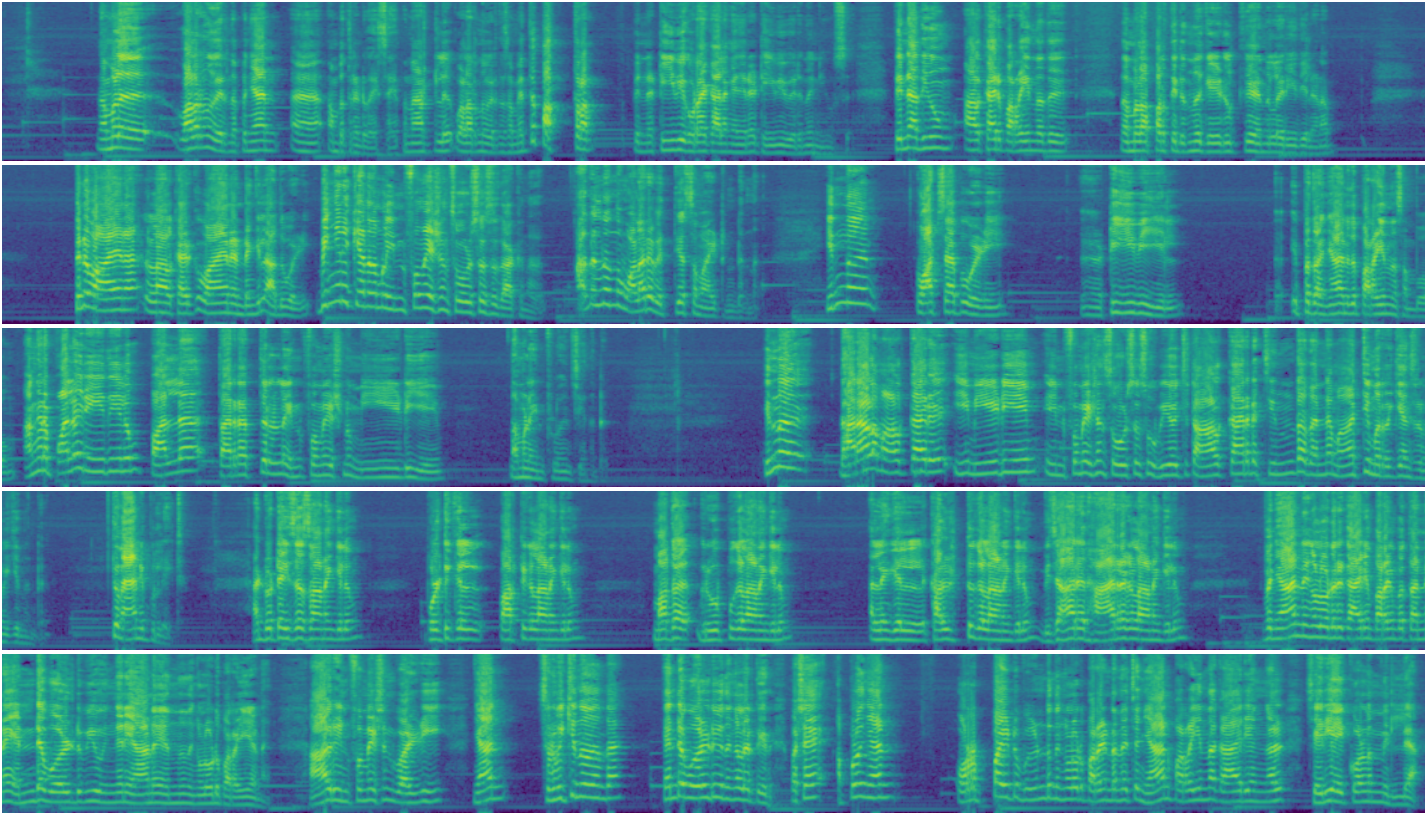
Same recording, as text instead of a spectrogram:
നമ്മൾ വളർന്നു വരുന്ന ഇപ്പം ഞാൻ അമ്പത്തിരണ്ട് വയസ്സായി. ഇപ്പം നാട്ടിൽ വളർന്നു വരുന്ന സമയത്ത് പത്രം പിന്നെ ടി വി കുറേ കാലം കഴിഞ്ഞിട്ട് ടി വി വരുന്ന ന്യൂസ് പിന്നെ അധികവും ആൾക്കാർ പറയുന്നത് നമ്മൾ അപ്പുറത്തിരുന്ന് കേൾക്കുക എന്നുള്ള രീതിയിലാണ്. പിന്നെ വായന ഉള്ള ആൾക്കാർക്ക് വായന ഉണ്ടെങ്കിൽ അതുവഴി. അപ്പം ഇങ്ങനെയൊക്കെയാണ് നമ്മൾ ഇൻഫർമേഷൻ സോഴ്സസ് ഇതാക്കുന്നത്. അതിൽ നിന്നും വളരെ വ്യത്യസ്തമായിട്ടുണ്ടെന്ന്. ഇന്ന് വാട്സാപ്പ് വഴി ടി വിയിൽ ഇപ്പം ഞാനിത് പറയുന്ന സംഭവം. അങ്ങനെ പല രീതിയിലും പല തരത്തിലുള്ള ഇൻഫർമേഷനും മീഡിയയും നമ്മളെ ഇൻഫ്ലുവൻസ് ചെയ്യുന്നുണ്ട്. ഇന്ന് ധാരാളം ആൾക്കാർ ഈ മീഡിയയും ഇൻഫർമേഷൻ സോഴ്സസ് ഉപയോഗിച്ചിട്ട് ആൾക്കാരുടെ ചിന്ത തന്നെ മാറ്റിമറിക്കാൻ ശ്രമിക്കുന്നുണ്ട്. ടു മാനിപ്പുലേറ്റ് അഡ്വർടൈസേഴ്സ് ആണെങ്കിലും പൊളിറ്റിക്കൽ പാർട്ടികളാണെങ്കിലും മത ഗ്രൂപ്പുകളാണെങ്കിലും അല്ലെങ്കിൽ കൾട്ടുകളാണെങ്കിലും വിചാരധാരകളാണെങ്കിലും. ഇപ്പം ഞാൻ നിങ്ങളോടൊരു കാര്യം പറയുമ്പോൾ തന്നെ എന്റെ വേൾഡ് വ്യൂ ഇങ്ങനെയാണ് എന്ന് നിങ്ങളോട് പറയുകയാണ് ആ ഒരു ഇൻഫർമേഷൻ വഴി ഞാൻ ശ്രമിക്കുന്നത് എന്താ? എന്റെ വേൾഡ് വ്യൂ നിങ്ങളുടെ അടുത്തേക്ക് പക്ഷേ അപ്പോഴും ഞാൻ ഉറപ്പായിട്ട് വീണ്ടും നിങ്ങളോട് പറയേണ്ടതെന്ന് വെച്ചാൽ ഞാൻ പറയുന്ന കാര്യങ്ങൾ ശരിയായിക്കൊള്ളണമെന്നില്ല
